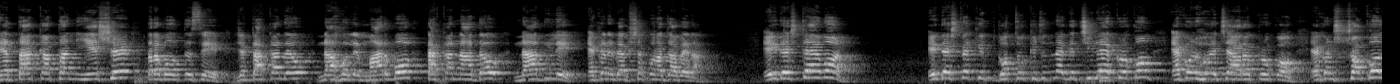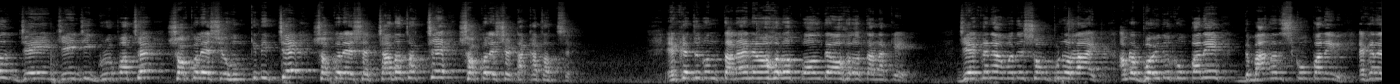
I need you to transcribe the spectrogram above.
নেতা কাতা নিয়ে এসে তারা বলতেছে যে টাকা দেও, না হলে মারবো, টাকা না দাও, না দিলে এখানে ব্যবসা করা যাবে না। এই দেশটা এমন। এই দেশটা কি গত কিছুদিন আগে ছিল একরকম, এখন হয়েছে আর একরকম এখন সকল যে যে যে গ্রুপ আছে, সকলে এসে হুমকি দিচ্ছে, সকলে এসে চাঁদা চাচ্ছে, সকলে এসে টাকা চাচ্ছে। একে যখন তানায় নেওয়া হলো, কল দেওয়া হলো তানাকে। যে এখানে আমাদের সম্পূর্ণ রাইট আমরা বৈধ কোম্পানি বাংলাদেশ কোম্পানির এখানে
